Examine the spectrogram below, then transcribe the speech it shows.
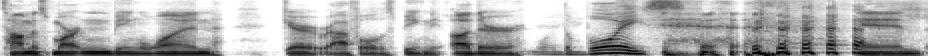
Thomas Martin being one, Garrett Raffles being the other. the boys. and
